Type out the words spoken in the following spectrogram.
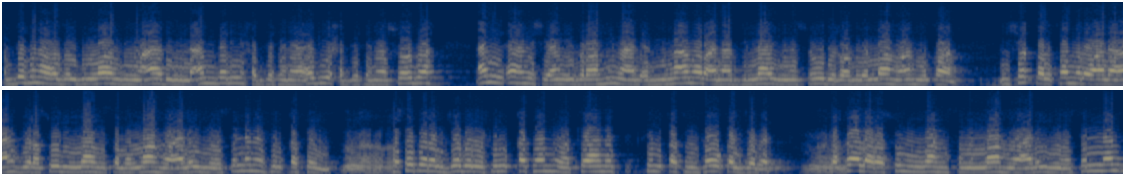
حدثنا عبيد الله بن معاذ العنبري حدثنا أبي حدثنا شعبة عن الأعمش عن إبراهيم عن أبي معمر عن عبد الله بن مسعود رضي الله عنه قال انشق القمر على عهد رسول الله صلى الله عليه وسلم فلقتين. فستر الجبل فلقة وكانت فلقة فوق الجبل. فقال رسول الله صلى الله عليه وسلم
